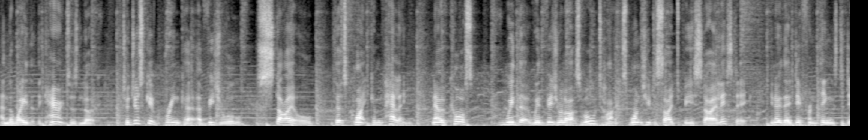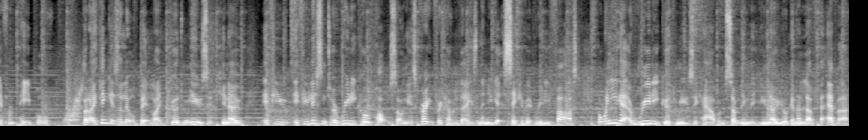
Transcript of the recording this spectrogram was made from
and the way that the characters look to just give Brink a, a visual style that's quite compelling. Now, of course, with uh, with visual arts of all types, once you decide to be stylistic, you know they're different things to different people. But I think it's a little bit like good music. You know, if you if you listen to a really cool pop song, it's great for a couple of days and then you get sick of it really fast. But when you get a really good music album, something that you know you're going to love forever,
